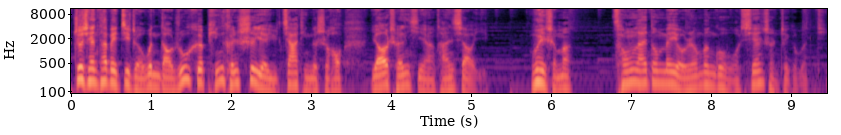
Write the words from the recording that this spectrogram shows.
之前她被记者问到如何平衡事业与家庭的时候，姚晨眼含笑意：“为什么？”从来都没有人问过我先生这个问题。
